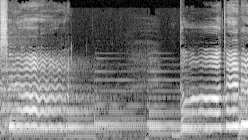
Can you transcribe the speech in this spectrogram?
pensier datemi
